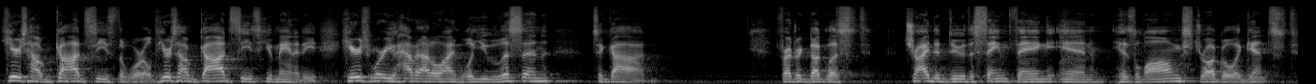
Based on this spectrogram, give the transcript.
Here's how God sees the world. Here's how God sees humanity. Here's where you have it out of line. Will you listen to God? Frederick Douglass tried to do the same thing in his long struggle against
